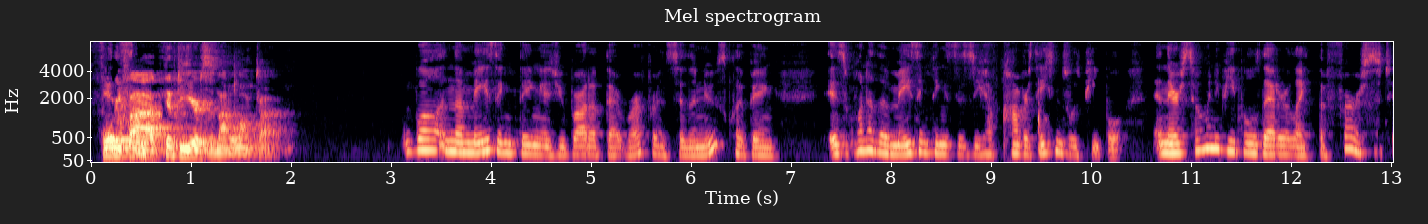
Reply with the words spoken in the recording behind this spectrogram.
45, 50 years is not a long time. Well, and the amazing thing is you brought up that reference to the news clipping is one of the amazing things is you have conversations with people and there's so many people that are like the first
